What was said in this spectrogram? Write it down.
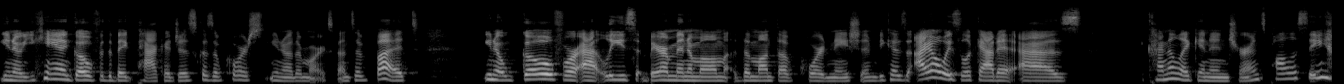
you know, you can't go for the big packages because, of course, you know, they're more expensive, but you know, go for at least bare minimum the month of coordination because I always look at it as kind of like an insurance policy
